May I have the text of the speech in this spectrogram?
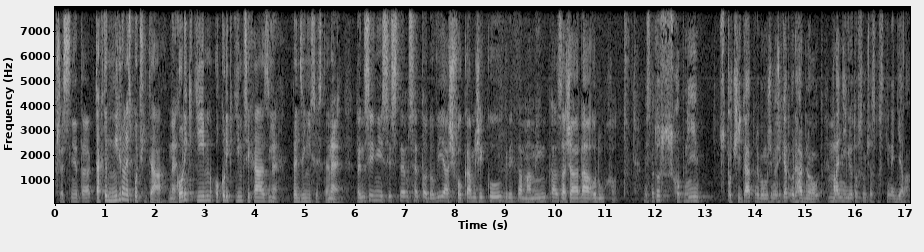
Přesně tak. Tak to nikdo nespočítá. Ne. Kolik tím, o kolik tím přichází ne. penzijní systém? Ne. Penzijní systém se to doví až v okamžiku, kdy ta maminka zažádá o důchod. My jsme to schopní spočítat, nebo můžeme říkat odhadnout, hmm. ale nikdo to v současnosti nedělá.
